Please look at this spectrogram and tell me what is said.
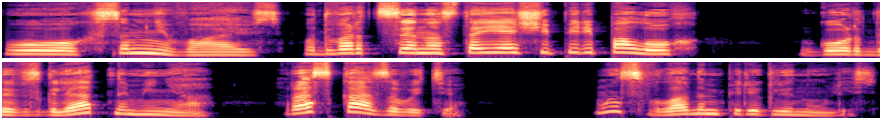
Ох, сомневаюсь. Во дворце настоящий переполох. Гордый взгляд на меня. «Рассказывайте!» Мы с Владом переглянулись.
